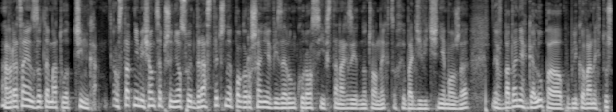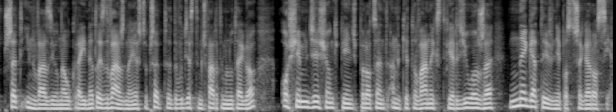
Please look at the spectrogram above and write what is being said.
A wracając do tematu odcinka. Ostatnie miesiące przyniosły drastyczne pogorszenie wizerunku Rosji w Stanach Zjednoczonych, co chyba dziwić nie może. W badaniach Galupa opublikowanych tuż przed inwazją na Ukrainę, to jest ważne, jeszcze przed 24 lutego, 85% ankietowanych stwierdziło, że negatywnie postrzega Rosję.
